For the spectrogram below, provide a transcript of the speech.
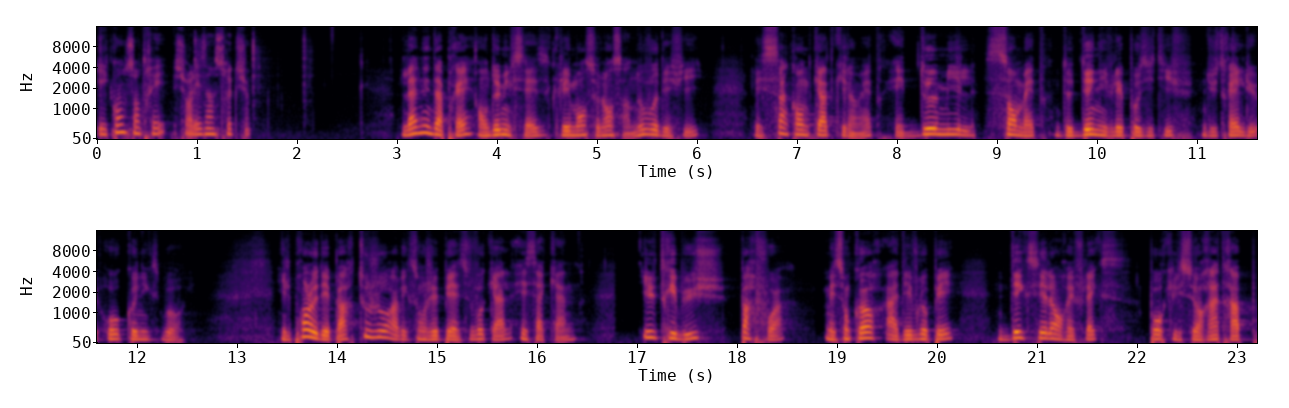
et concentré sur les instructions. L'année d'après, en 2016, Clément se lance un nouveau défi, les 54 km et 2100 mètres de dénivelé positif du trail du Haut-Königsbourg. Il prend le départ toujours avec son GPS vocal et sa canne. Il trébuche parfois, mais son corps a développé d'excellents réflexes pour qu'il se rattrape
